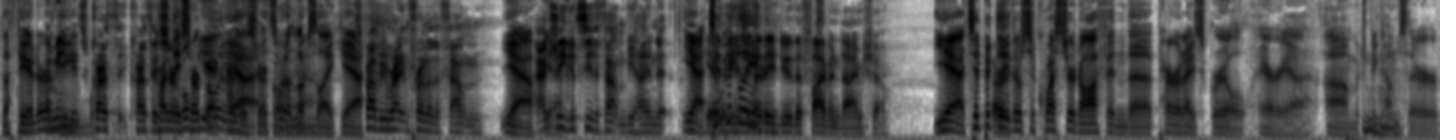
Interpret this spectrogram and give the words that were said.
the theater? I mean, The- it's Carth- Carthay Carthay Circle. Circle. Yeah, Carthay that's Circle, what it looks yeah. like. Yeah, It's probably right in front of the fountain. yeah, Actually, you could see the fountain behind it. yeah. yeah, Typically, where they do the five and dime show. Yeah, typically Or- they're sequestered off in the Paradise Grill area, um, which Mm-hmm. becomes their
